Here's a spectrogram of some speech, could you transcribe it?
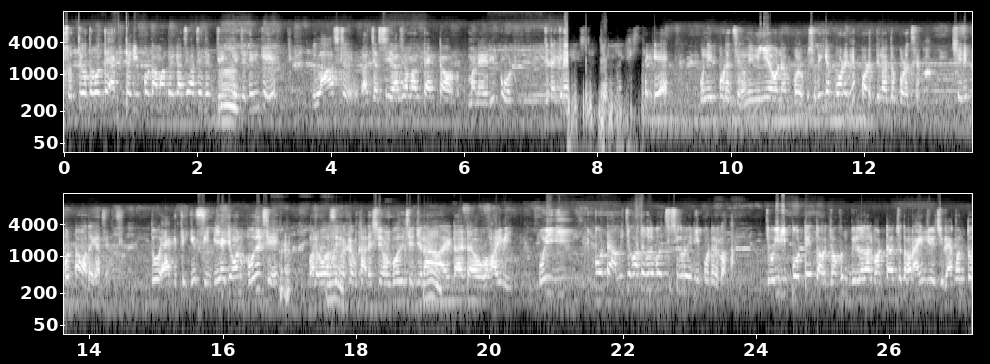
সত্যি কথা বলতে একটা রিপোর্ট আমাদের কাছে আছে যে যেদিনকে লাস্ট জাস্টিস রাজামান্তে একটা মানে রিপোর্ট যেটা কিনা থেকে উনি পড়েছেন উনি নিয়ে পর- সেদিনকে পড়েনি পরের দিন হয়তো পড়েছেন। সেই রিপোর্টটা আমাদের কাছে আছে। তো একদিকে সিবিআই যেমন বলছে মানে ওয়াসিম আকরাম খানের যেমন বলছে যে না এটা এটা হয়নি। ওই রিপোর্টে আমি যে কথাগুলো বলছি সেগুলো ওই রিপোর্টের কথা। যে ওই রিপোর্টে যখন বিল্লাল ভট্টাচার্য তখন আইনজীবী ছিল, এখন তো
